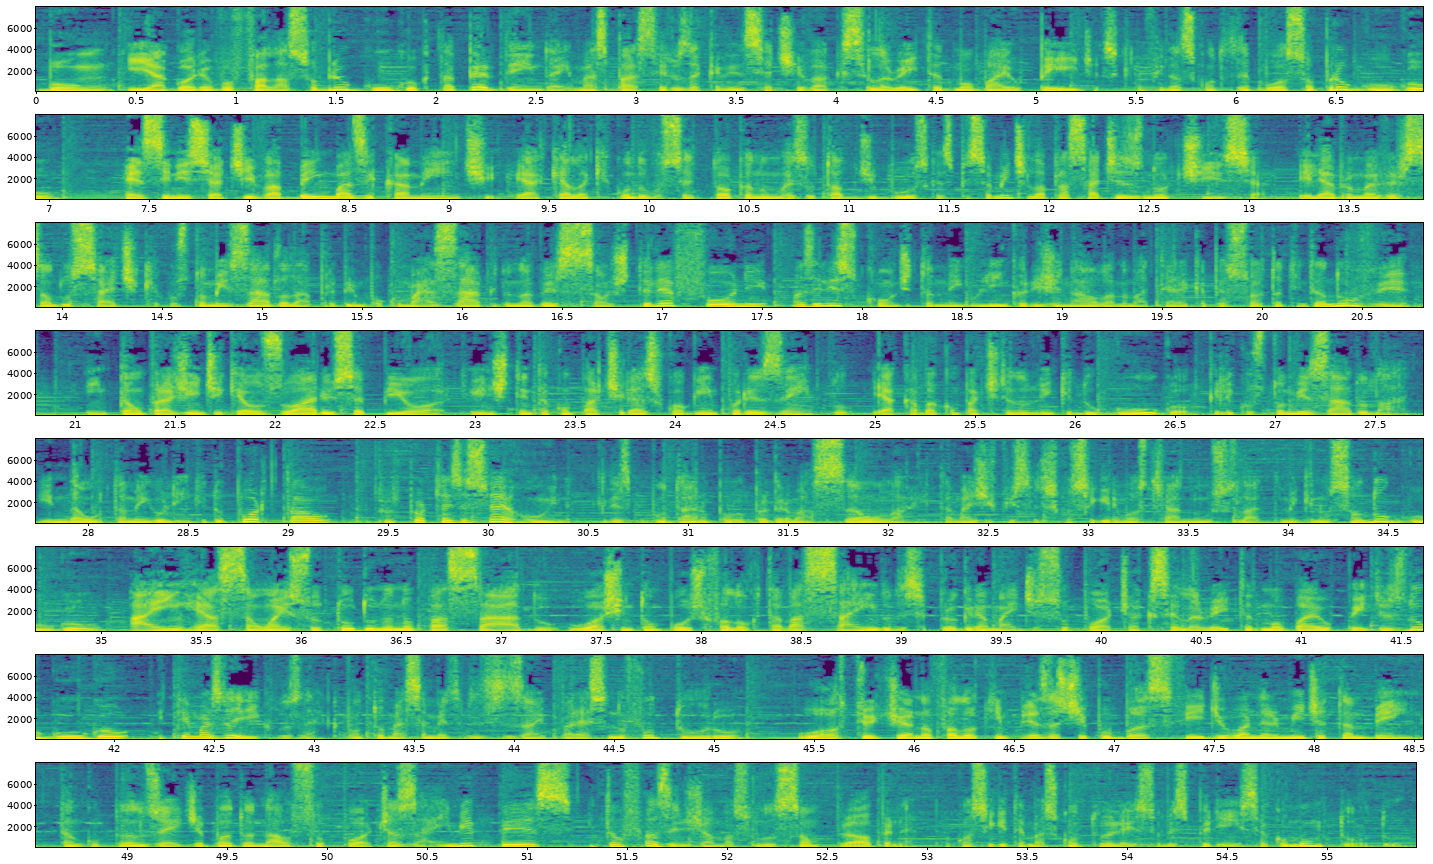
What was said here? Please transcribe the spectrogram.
Bom, e agora eu vou falar sobre o Google que está perdendo aí mais parceiros daquela iniciativa Accelerated Mobile Pages, que no fim das contas é boa só para o Google. Essa iniciativa, bem basicamente, é aquela que quando você toca num resultado de busca, especialmente lá para sites de notícia, ele abre uma versão do site que é customizada lá para abrir um pouco mais rápido na versão de telefone, mas ele esconde também o link original lá na matéria que a pessoa está tentando ver. Então, para a gente que é usuário, isso é pior, que a gente tenta compartilhar isso com alguém, por exemplo, e acaba compartilhando o link do Google, aquele customizado lá, e não também o link do portal. Para os portais isso é ruim, né? Eles mudaram um pouco a programação lá e tá mais difícil eles conseguirem mostrar anúncios lá também que não são do Google. Aí, em reação a isso tudo no ano passado, o Washington Post falou que estava saindo desse programa de suporte Accelerated Mobile Pages do Google e tem mais veículos né, que vão tomar essa mesma decisão e parece no futuro. O Wall Street Journal falou que empresas tipo BuzzFeed e Warner Media também estão com planos aí de abandonar o suporte às AMPs e estão fazendo já uma solução própria né, para conseguir ter mais controle sobre a experiência como um todo.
